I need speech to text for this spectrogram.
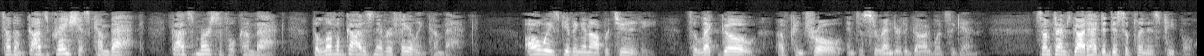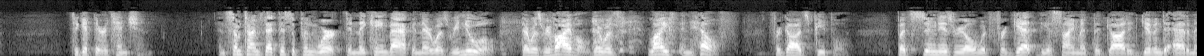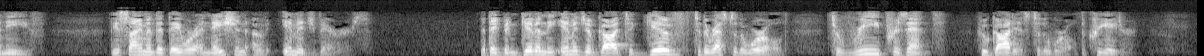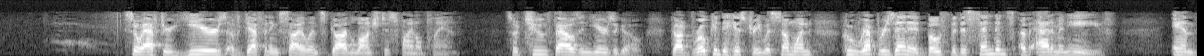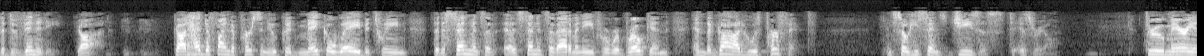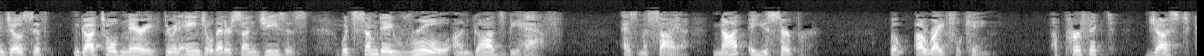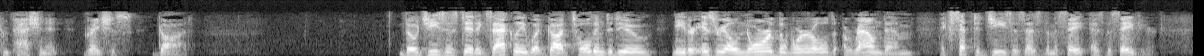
Tell them, God's gracious, come back. God's merciful, come back. The love of God is never failing, come back. Always giving an opportunity to let go of control and to surrender to God once again. Sometimes God had to discipline his people to get their attention. And sometimes that discipline worked and they came back and there was renewal, there was revival, there was life and health for God's people. But soon Israel would forget the assignment that God had given to Adam and Eve. The assignment that they were a nation of image bearers. That they'd been given the image of God to give to the rest of the world, to represent who God is to the world, the Creator. So after years of deafening silence, God launched his final plan. So 2,000 years ago, God broke into history with someone who represented both the descendants of Adam and Eve and the divinity, God. God had to find a person who could make a way between the descendants of, uh, descendants of Adam and Eve who were broken and the God who was perfect. And so he sends Jesus to Israel. Through Mary and Joseph, God told Mary through an angel that her son Jesus would someday rule on God's behalf as Messiah, not a usurper, but a rightful king, a perfect, just, compassionate, gracious God. Though Jesus did exactly what God told him to do, neither Israel nor the world around them accepted Jesus as the, as the Savior.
